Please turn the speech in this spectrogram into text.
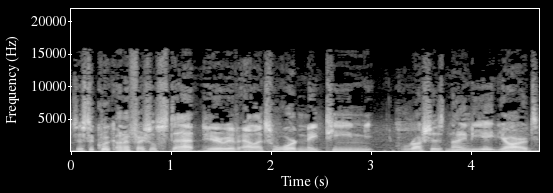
just a quick unofficial stat. Here we have Alex Warden, 18 rushes, 98 yards.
